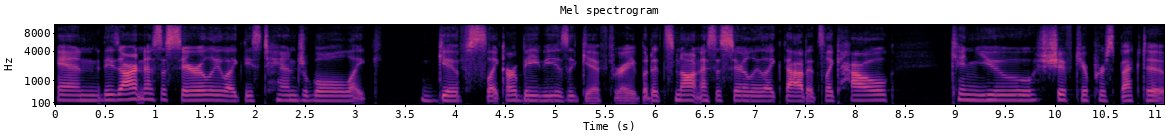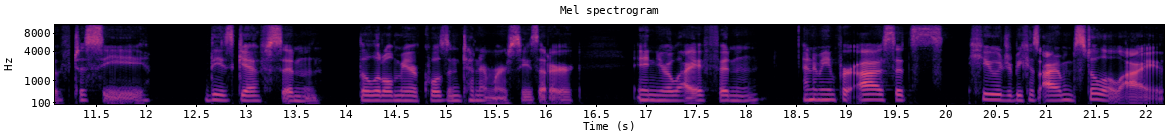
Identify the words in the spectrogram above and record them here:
And these aren't necessarily like these tangible, like gifts, like our baby is a gift, right? But it's not necessarily like that. It's like, how can you shift your perspective to see these gifts and the little miracles and tender mercies that are in your life? And and I mean, for us, it's huge because I'm still alive.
